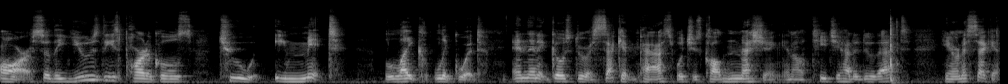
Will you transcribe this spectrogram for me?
are. So they use these particles to emit like liquid. And then it goes through a second pass, which is called meshing. And I'll teach you how to do that here in a second.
